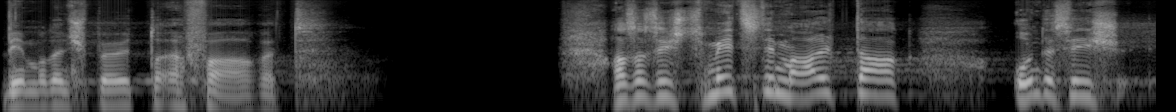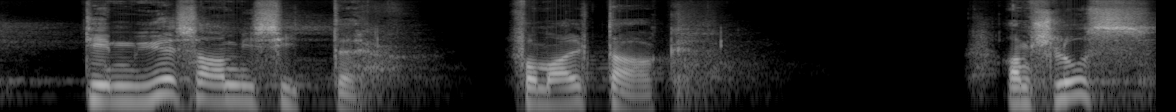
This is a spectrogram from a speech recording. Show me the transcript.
wie wir dann später erfahren. Also es ist mitten im Alltag und es ist die mühsame Seite vom Alltag. Am Schluss,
